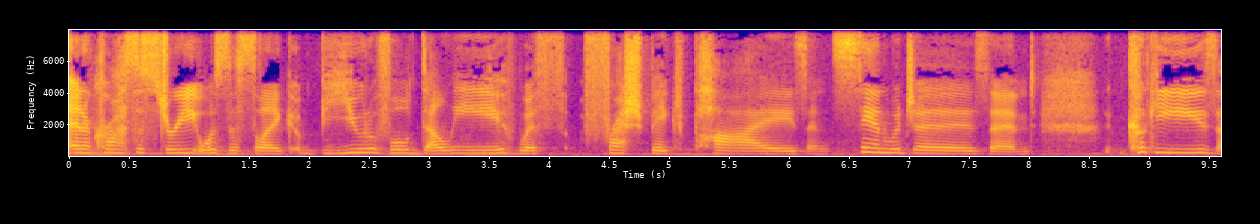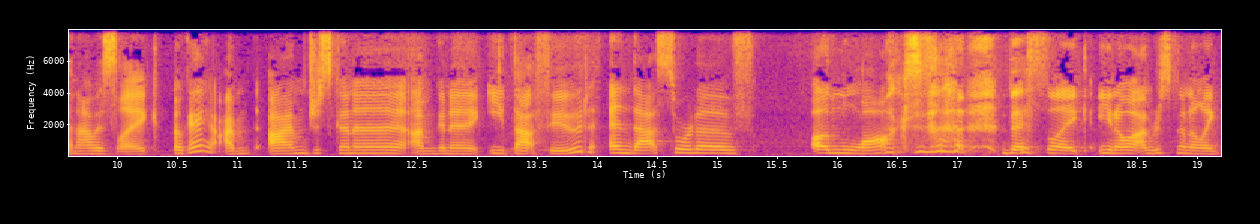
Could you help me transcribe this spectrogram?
And across the street was this like beautiful deli with fresh baked pies and sandwiches and cookies and I was like, okay, I'm I'm just going to I'm going to eat that food and that sort of unlocked this like, you know, I'm just going to like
